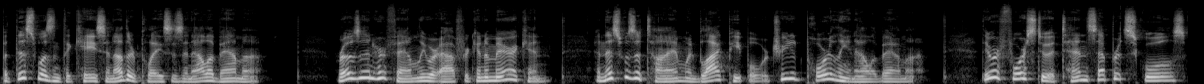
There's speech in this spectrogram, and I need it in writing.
but this wasn't the case in other places in Alabama. Rosa and her family were African American, and this was a time when black people were treated poorly in Alabama. They were forced to attend separate schools,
